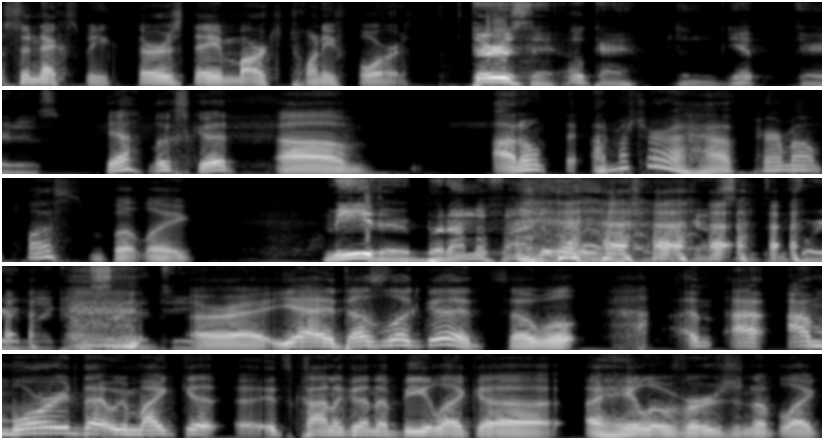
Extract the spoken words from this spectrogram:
so next week, Thursday, March twenty fourth. Thursday. Okay. Then, yep. There it is. Yeah, looks good. Um, I don't. Th- I'm not sure I have Paramount Plus, but like. Me either, but I'm gonna find a way. I got something for you, Mike. I'll send it to you. All right. Yeah, it does look good. So we'll. I'm I, I'm worried that we might get. It's kind of gonna be like a a Halo version of like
